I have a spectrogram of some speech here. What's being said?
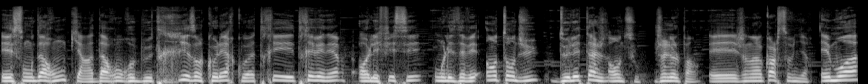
Et son daron, qui a un daron rebeu très en colère quoi, très très vénère. Oh les fessées, on les avait entendus de l'étage en dessous. Je rigole pas. hein. Et j'en ai encore le souvenir. Et moi,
